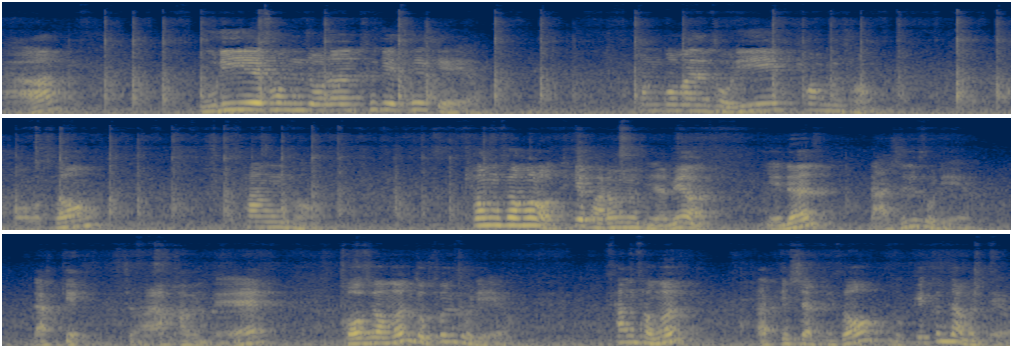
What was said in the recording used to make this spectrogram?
자, 우리의 성조는 크게 세 개예요. 평범한 소리, 평성, 거성, 상성. 평성은 어떻게 발음하면 되냐면, 얘는 낮은 소리예요. 낮게. 쫙 가면 돼. 거성은 높은 소리예요. 상성은 낮게 시작해서 높게 끝나면 돼요.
